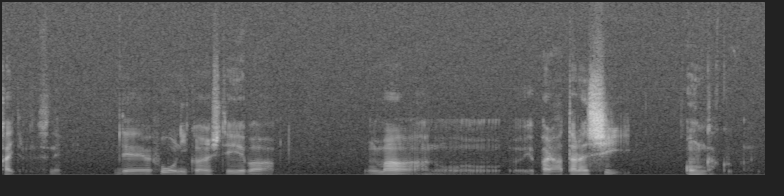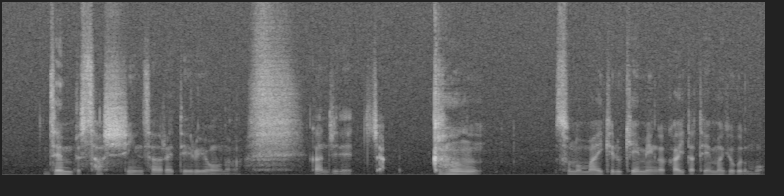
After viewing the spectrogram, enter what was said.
書いてるんですね。で、4に関して言えば、まあ、あの、やっぱり新しい音楽、全部刷新されているような感じで、若干そのマイケル・ケイメンが書いたテーマ曲でも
